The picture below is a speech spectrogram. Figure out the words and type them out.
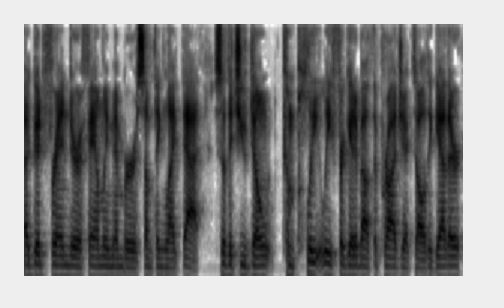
a good friend or a family member or something like that, so that you don't completely forget about the project altogether.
